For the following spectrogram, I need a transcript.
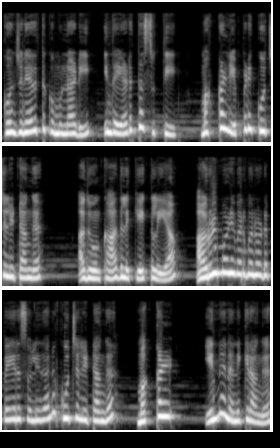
கொஞ்ச நேரத்துக்கு முன்னாடி இந்த இடத்த சுத்தி மக்கள் எப்படி கூச்சலிட்டாங்க? அது உன் காதுல கேக்கலையா? அருள்மொழிவர்மனோட பெயரை சொல்லிதானே கூச்சலிட்டாங்க? மக்கள் என்ன நினைக்கிறாங்க?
